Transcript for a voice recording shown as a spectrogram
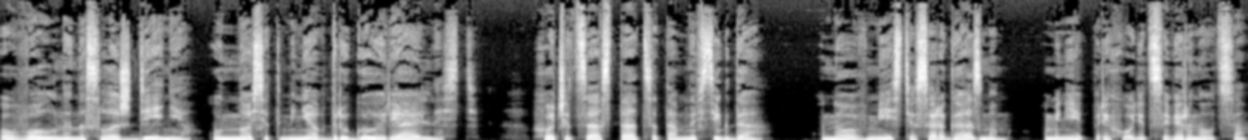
Волны наслаждения уносят меня в другую реальность. Хочется остаться там навсегда. Но вместе с оргазмом мне приходится вернуться.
